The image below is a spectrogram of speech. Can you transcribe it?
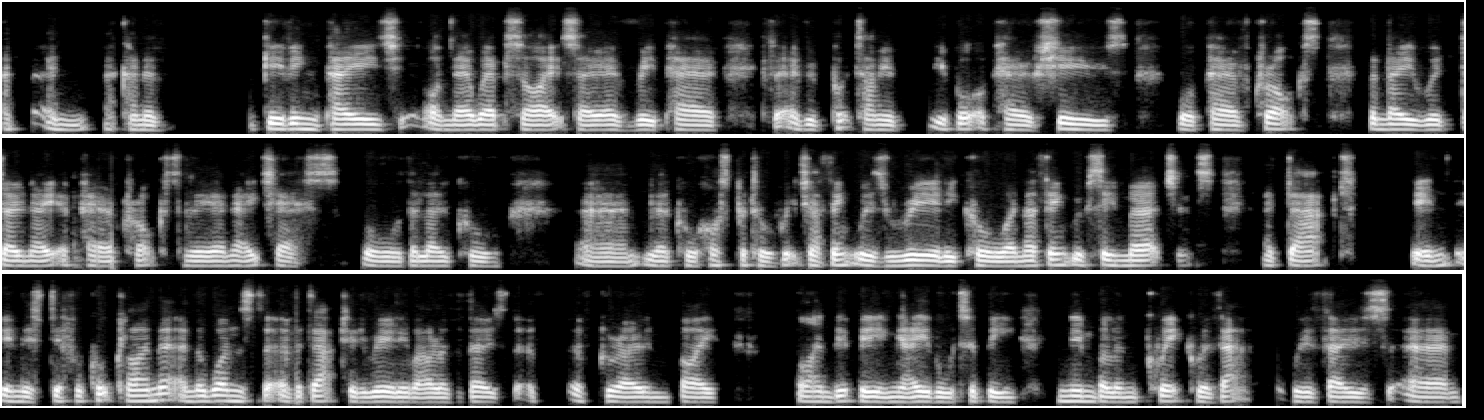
a, a, kind of giving page on their website. So every pair, for every time you, you bought a pair of shoes or a pair of Crocs, then they would donate a pair of Crocs to the NHS or the local um, local hospital, which I think was really cool. And I think we've seen merchants adapt in in this difficult climate, and the ones that have adapted really well are those that have, have grown by by being able to be nimble and quick with that, with those um,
